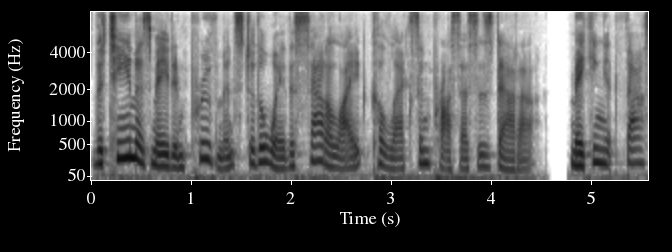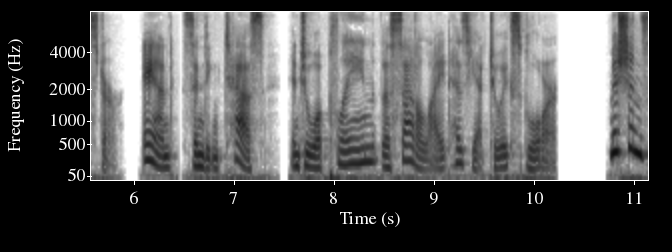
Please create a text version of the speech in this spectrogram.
the team has made improvements to the way the satellite collects and processes data, making it faster and sending TESS into a plane the satellite has yet to explore. Missions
